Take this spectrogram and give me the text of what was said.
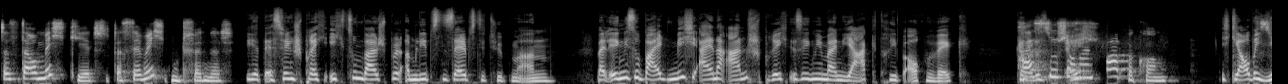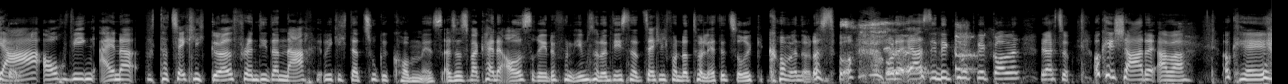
dass es da um mich geht, dass der mich gut findet. Ja, deswegen spreche ich zum Beispiel am liebsten selbst die Typen an. Weil irgendwie, sobald mich einer anspricht, ist irgendwie mein Jagdtrieb auch weg. Hast du schon mal einen? Sport bekommen? Ich glaube ja, auch wegen einer tatsächlich Girlfriend, die danach wirklich dazugekommen ist. Also es war keine Ausrede von ihm, sondern die ist tatsächlich von der Toilette zurückgekommen oder so. Oder erst in den Club gekommen. Ich dachte so, okay, schade, aber okay.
